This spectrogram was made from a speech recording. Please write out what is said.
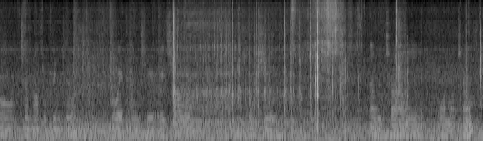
or turn off the printer. Wait until it's over and continue. Now we try one more time.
